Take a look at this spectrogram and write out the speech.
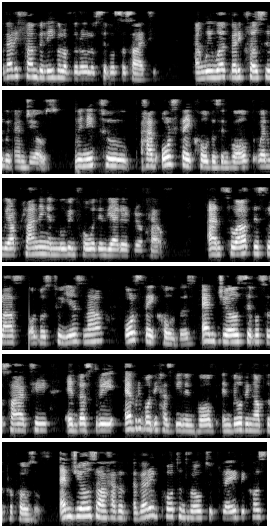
very firm believer of the role of civil society and we work very closely with NGOs. We need to have all stakeholders involved when we are planning and moving forward in the area of health. And throughout this last almost two years now, all stakeholders, NGOs, civil society, industry, everybody has been involved in building up the proposals. NGOs are, have a, a very important role to play because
